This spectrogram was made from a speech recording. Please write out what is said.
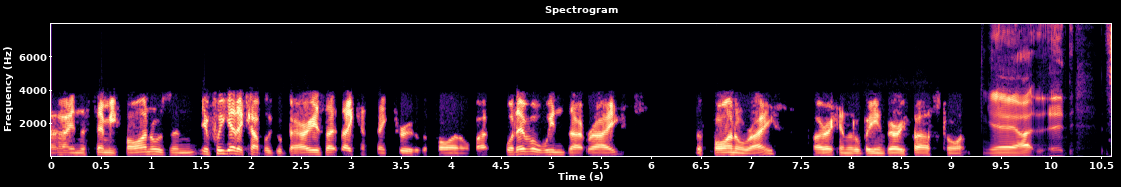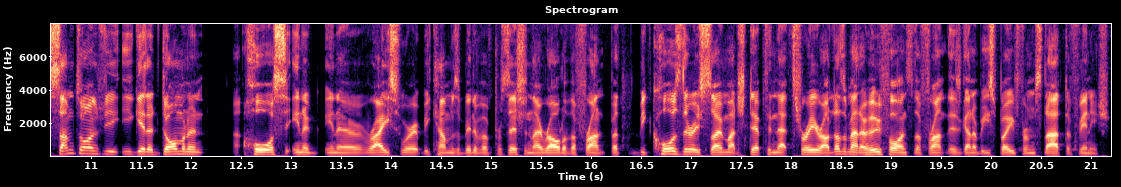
uh, in the semi-finals. And if we get a couple of good barriers, they, they can sneak through to the final. But whatever wins that race, the final race, I reckon it'll be in very fast time. Yeah. It, sometimes you, you get a dominant horse in a in a race where it becomes a bit of a procession, they roll to the front. But because there is so much depth in that three year old, doesn't matter who finds the front, there's going to be speed from start to finish.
